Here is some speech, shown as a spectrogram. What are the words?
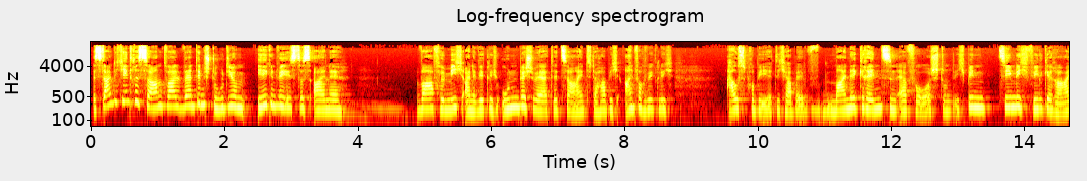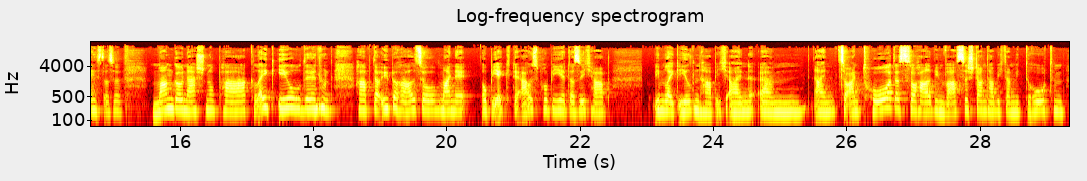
Es ist eigentlich interessant, weil während dem Studium irgendwie ist das eine, war für mich eine wirklich unbeschwerte Zeit. Da habe ich einfach wirklich ausprobiert. Ich habe meine Grenzen erforscht und ich bin ziemlich viel gereist. Also Mango National Park, Lake Eildon und habe da überall so meine Objekte ausprobiert. Also ich habe im Lake Eildon habe ich ein, ähm, ein, so ein Tor, das so halb im Wasser stand, habe ich dann mit rotem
